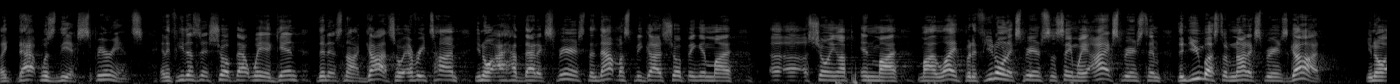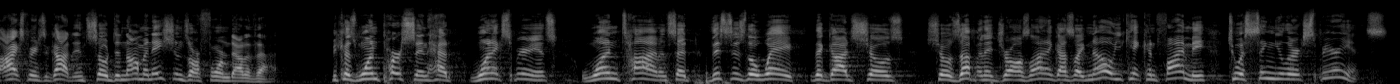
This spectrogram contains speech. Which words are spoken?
Like that was the experience. And if he doesn't show up that way again, then it's not God. So every time, you know, I have that experience, then that must be God showing in my uh, uh, showing up in my my life. But if you don't experience the same way I experienced him, then you must have not experienced God. You know, I experienced God. And so denominations are formed out of that. Because one person had one experience one time and said, "This is the way that God shows shows up." And it draws line and God's like, "No, you can't confine me to a singular experience."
